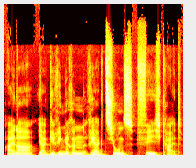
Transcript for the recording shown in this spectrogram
einer ja, geringeren Reaktionsfähigkeit.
